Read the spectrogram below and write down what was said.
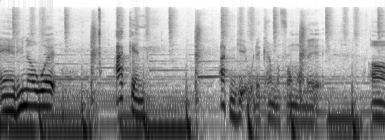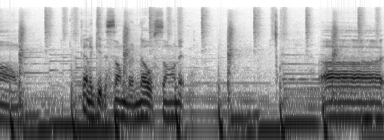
And you know what? I can I can get where they're coming from on that. Um, gonna get to some of the notes on it. Uh,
